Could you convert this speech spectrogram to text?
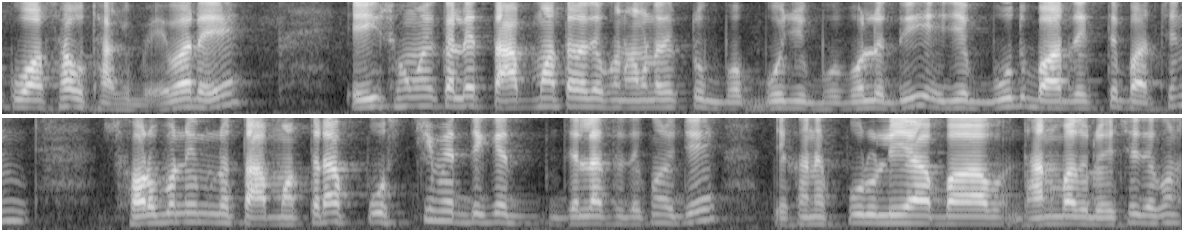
কুয়াশাও থাকবে। এবারে এই সময়কালে তাপমাত্রা দেখুন, আমরা একটু বুঝি বলে দিই, এই যে বুধবার দেখতে পাচ্ছেন, সর্বনিম্ন তাপমাত্রা পশ্চিমের দিকে জেলাতে দেখুন যে যেখানে পুরুলিয়া বা ধানবাদ রয়েছে, দেখুন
